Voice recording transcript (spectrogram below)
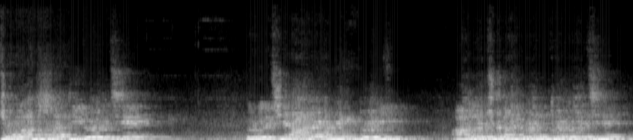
চলার সাথী রয়েছে রয়েছে আরও অনেক বই, আলোচনা গ্রন্থ রয়েছে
